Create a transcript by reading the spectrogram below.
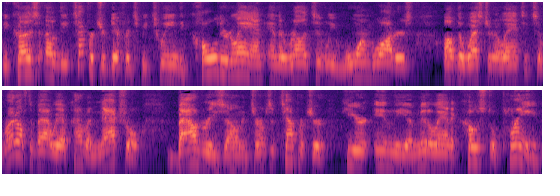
because of the temperature difference between the colder land and the relatively warm waters of the western Atlantic. So right off the bat, we have kind of a natural boundary zone in terms of temperature here in the uh, mid-Atlantic coastal plain.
